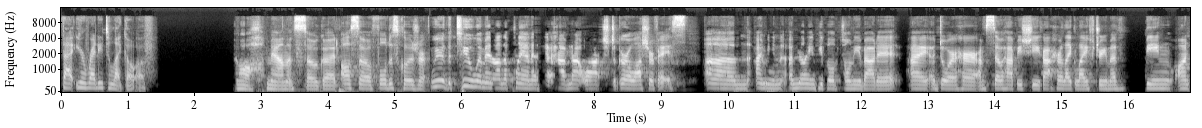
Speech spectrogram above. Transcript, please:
that you're ready to let go of? Oh man, that's so good. Also, full disclosure, we're the two women on the planet that have not watched Girl Wash Your Face. Um, I mean, a million people have told me about it. I adore her. I'm so happy she got her like life dream of being on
